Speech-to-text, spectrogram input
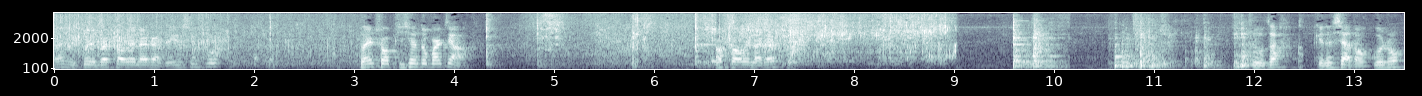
然后给锅里边稍微来点这个生抽，来一勺郫县豆瓣酱，然后稍微来点水，肘子给它下到锅中。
